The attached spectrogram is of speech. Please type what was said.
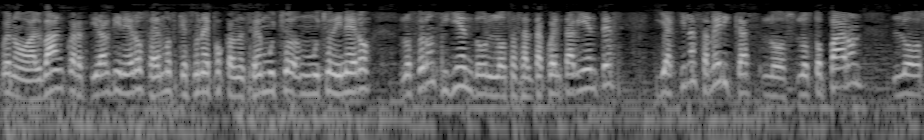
bueno, al banco a retirar dinero, sabemos que es una época donde se ve mucho mucho dinero, los fueron siguiendo los asaltacuentavientes y aquí en las Américas los, los toparon, los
